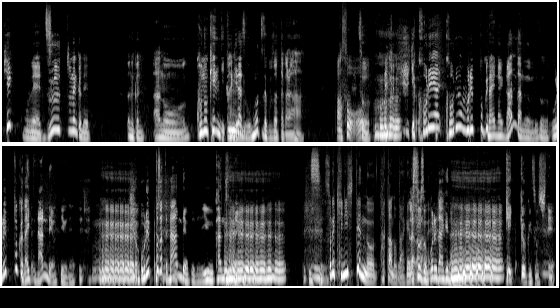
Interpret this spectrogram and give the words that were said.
結構ね、ずーっとなんかね、なんか、あのーこの件に限らず思ってたことだったから、あそう？そう いや、これや、これは俺っぽくないな。なんだろうね。その俺っぽくないってなんだよっていうね。俺っぽさってなんだよってねいう感じなんだけど。それ気にしてんの高野だけだね、そうそう、これだけなの。結局、そして。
